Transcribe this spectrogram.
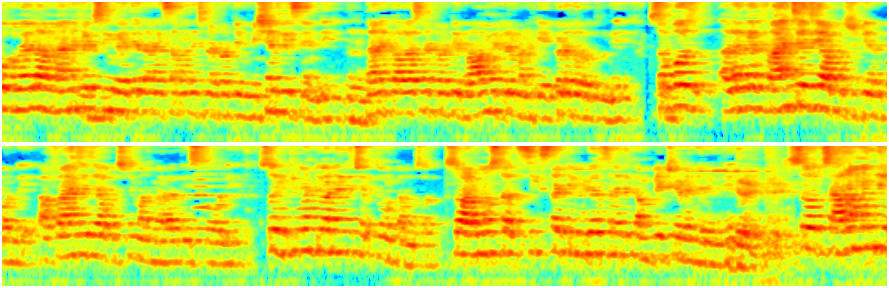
ఒకవేళ మ్యానుఫ్యాక్చరింగ్ అయితే దానికి సంబంధించినటువంటి మిషనరీస్ ఏంటి? దానికి కావాల్సినటువంటి రా మెటీరియల్ మనకి ఎక్కడ దొరుకుతుంది? సపోజ్ అలాగే ఫ్రాంచైజీ ఆపర్చునిటీ అనుకోండి. ఆ ఫ్రాంచైజీ ఆపర్చునిటీ మనం ఎలా తీసుకోవాలి? సో ఇటువంటివి అనేది చెప్తూ ఉంటాం sir so almost six thirty videos అనేది కంప్లీట్ చేయడం జరిగింది. సో చాలా మంది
